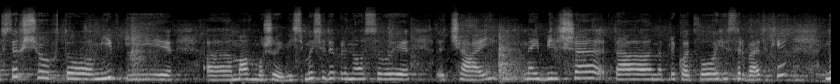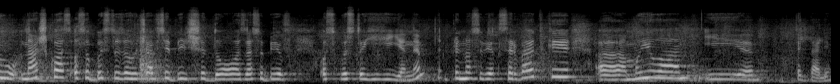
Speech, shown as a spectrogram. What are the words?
все, що хто міг і е, мав можливість. Ми сюди приносили чай найбільше та, наприклад, вологі серветки. Ну, наш клас особисто залучався більше до засобів особистої гігієни. Приносив як серветки, е, мила і так далі.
